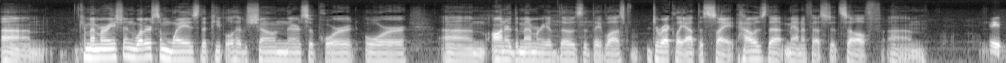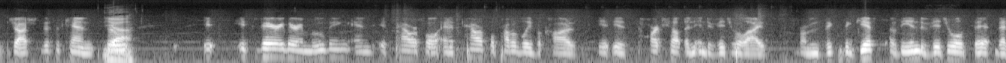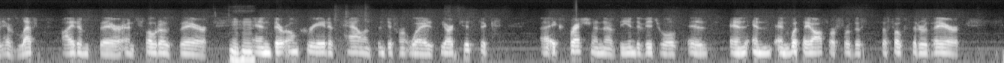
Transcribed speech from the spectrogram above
um, commemoration? What are some ways that people have shown their support or um, honored the memory of those that they've lost directly at the site? How does that manifest itself? Um, hey, Josh, this is Ken. So yeah. It, it's very, very moving and it's powerful, and it's powerful probably because it is heartfelt and individualized from the, the gift of the individuals that, that have left items there and photos there mm-hmm. and their own creative talents in different ways. The artistic uh, expression of the individuals is and, and, and what they offer for the, the folks that are there.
